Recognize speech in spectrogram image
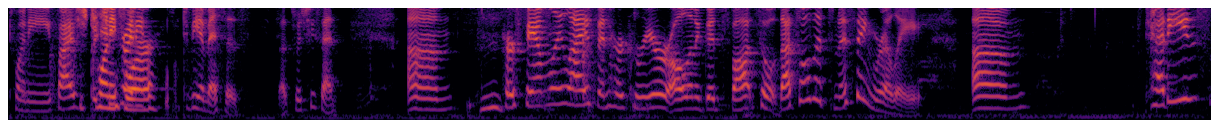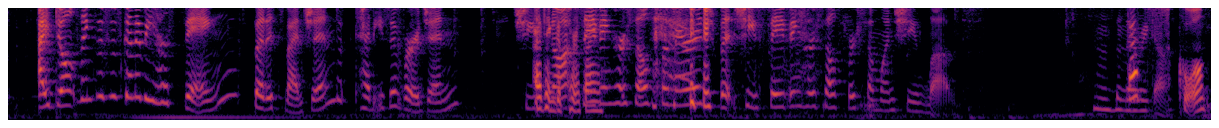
25? She's But 24. ready to be a missus. That's what she said. Um, Hmm. her family life and her career are all in a good spot, so that's all that's missing, really. Um, Teddi's. I don't think this is going to be her thing, but it's mentioned. Teddi's a virgin. She's I think not it's her thing. saving herself for marriage, but she's saving herself for someone she loves. So there That's cool.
